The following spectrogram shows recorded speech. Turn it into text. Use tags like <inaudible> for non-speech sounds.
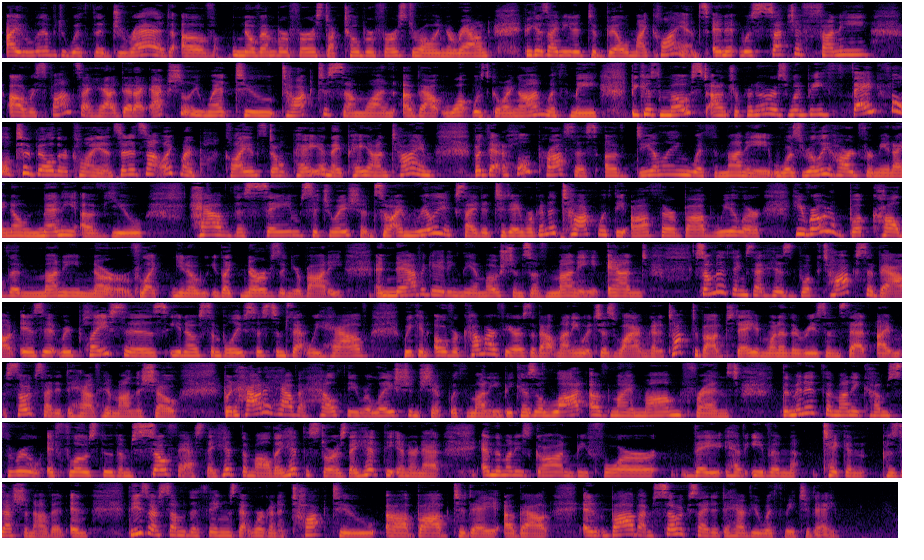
I lived with the dread of November 1st, October 1st rolling around because I needed to bill my clients. And it was such a funny uh, response I had that I actually went to talk to someone about what was going on with me because most entrepreneurs would be thankful to bill their clients. And it's not like my clients don't pay and they pay on time, but that whole process of dealing with money was really hard for me. And I know many of you have the same same situation. So I'm really excited today. We're going to talk with the author, Bob Wheeler. He wrote a book called The Money Nerve, like, you know, like nerves in your body and navigating the emotions of money. And some of the things that his book talks about is it replaces, you know, some belief systems that we have. We can overcome our fears about money, which is why I'm going to talk to Bob today. And one of the reasons that I'm so excited to have him on the show, but how to have a healthy relationship with money, because a lot of my mom friends, the minute the money comes through, it flows through them so fast. They hit the mall, they hit the stores, they hit the internet, and the money's gone before they have even taken possession of it. And these are some of the things that we're going to talk to uh, Bob today about. And Bob, I'm so excited to have you with me today.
